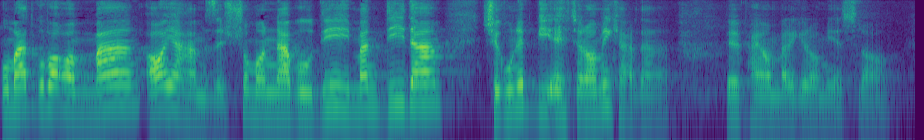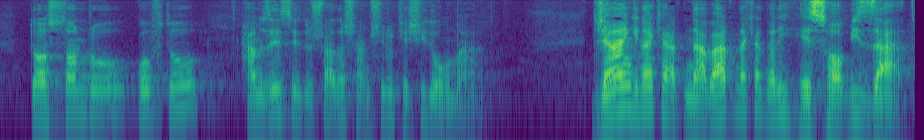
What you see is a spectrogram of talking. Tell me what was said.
اومد گفت آقا من آیا حمزه شما نبودی من دیدم چگونه بی احترامی کردن به پیامبر گرامی اسلام. داستان رو گفت و حمزه سید الشهدا شمشیر رو کشید و اومد. جنگ نکرد نبرد نکرد ولی حسابی زد.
